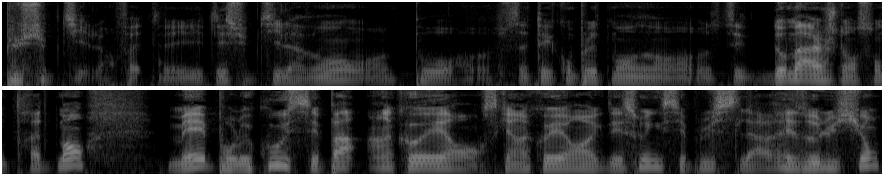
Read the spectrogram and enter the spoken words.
plus subtil en fait. Il était subtil avant, pour c'était complètement, c'est dommage dans son traitement, mais pour le coup c'est pas incohérent. Ce qui est incohérent avec Deathwing, c'est plus la résolution,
